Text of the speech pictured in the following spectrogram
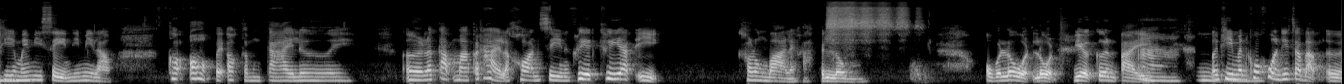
ที่ยังไม่มีซีนที่มีเรา ก็ออกไปออกกำลังกายเลยเออแล้วกลับมาก็ถ่ายละครซีนเครียดเครียดๆอีก เข้าโรงพยาบาลเลยค่ะ เป็นลม โอเวอร์โหลดโหลดเยอะเกินไปอ่าบางทีมันก็ควรที่จะแบบเออ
